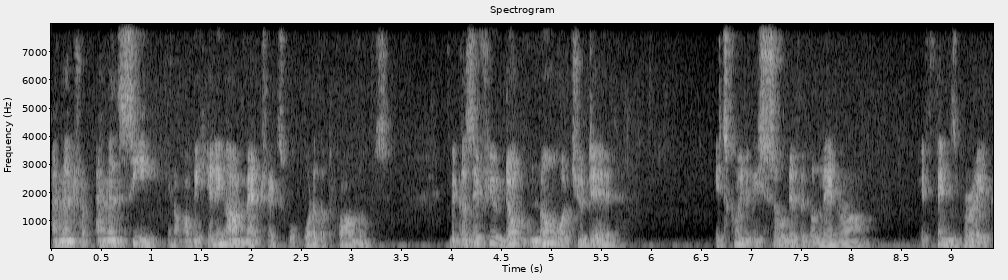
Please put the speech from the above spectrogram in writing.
and then try, and then see. You know, are we hitting our metrics? What, what are the problems? Because if you don't know what you did, it's going to be so difficult later on. If things break,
